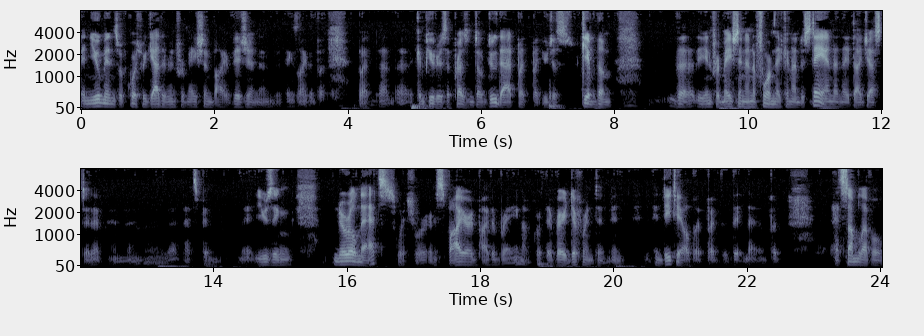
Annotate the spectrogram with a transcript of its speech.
in humans, of course, we gather information by vision and things like that. But but uh, computers at present don't do that. But but you just give them the the information in a form they can understand, and they digest it. And, and, and that's been using neural nets, which were inspired by the brain. Of course, they're very different in, in, in detail, but but but at some level,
